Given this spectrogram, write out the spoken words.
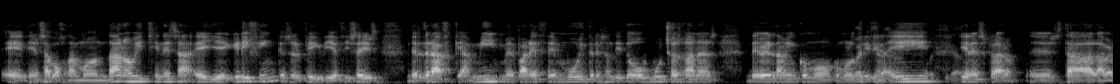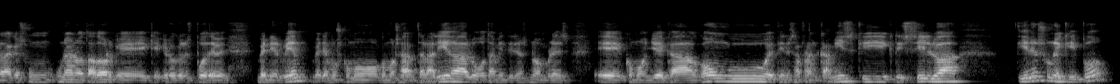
Eh, tienes a Bogdan Mondanovic, tienes a AJ Griffin, que es el pick 16 del draft, que a mí me parece muy interesante y tengo muchas ganas de ver también cómo, cómo lo utilizan ahí. Tienes, claro, está, la verdad que es un, anotador que, creo que les puede venir bien. Veremos cómo, cómo se adapta la liga. Luego también tienes nombres eh, como Onyeka Gongu, eh, tienes a Frank Kaminsky, Chris Silva tienes un equipo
